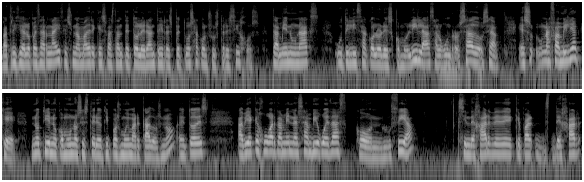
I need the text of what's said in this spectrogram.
Patricia López Arnaiz es una madre que es bastante tolerante y respetuosa con sus tres hijos. También Unax utiliza colores como lilas, algún rosado, o sea, es una familia que no tiene como unos estereotipos muy marcados, ¿no? Entonces, había que jugar también esa ambigüedad con Lucía, sin dejar de, dejar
